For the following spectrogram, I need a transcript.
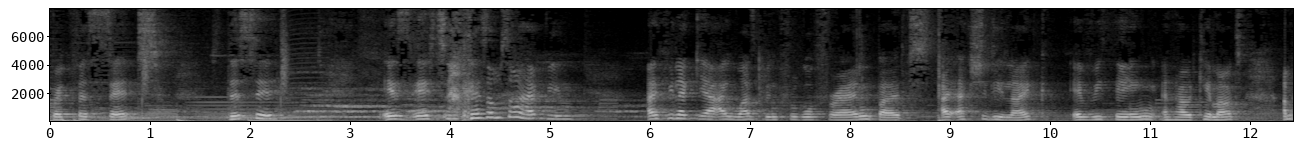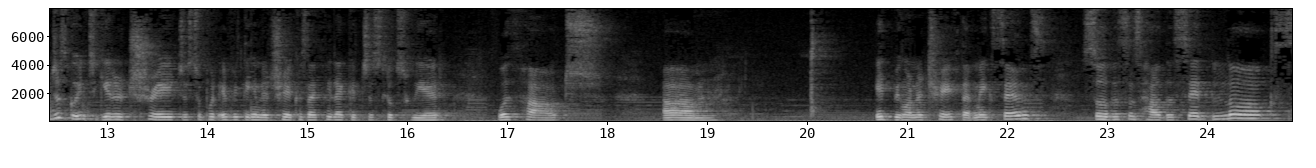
breakfast set. This is, is it guys i'm so happy. I feel like yeah i was being frugal friend but i actually like everything and how it came out. I'm just going to get a tray just to put everything in a tray because i feel like it just looks weird without um it being on a tray if that makes sense. So this is how the set looks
